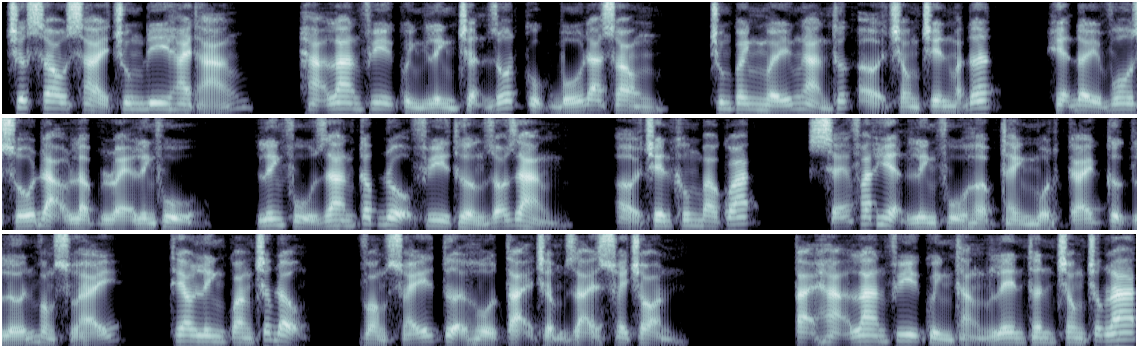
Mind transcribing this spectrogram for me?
Trước sau xài chung đi hai tháng, hạ lan phi quỳnh linh trận rốt cục bố đã xong, chung quanh mấy ngàn thước ở trong trên mặt đất, hiện đầy vô số đạo lập loè linh phủ linh phủ gian cấp độ phi thường rõ ràng, ở trên không bao quát, sẽ phát hiện linh phủ hợp thành một cái cực lớn vòng xoáy, theo linh quang chớp động, vòng xoáy tựa hồ tại chậm rãi xoay tròn tại hạ lan phi quỳnh thẳng lên thân trong chốc lát,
